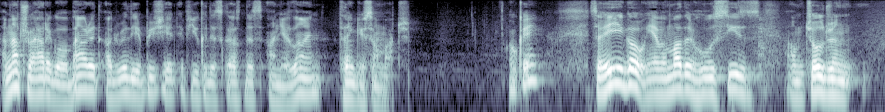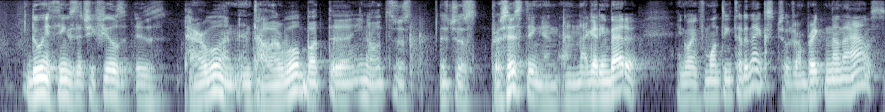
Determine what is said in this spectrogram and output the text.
I'm not sure how to go about it. I'd really appreciate if you could discuss this on your line. Thank you so much. Okay, so here you go. You have a mother who sees um, children doing things that she feels is terrible and intolerable, but uh, you know it's just it's just persisting and, and not getting better and going from one thing to the next. Children breaking down the house.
